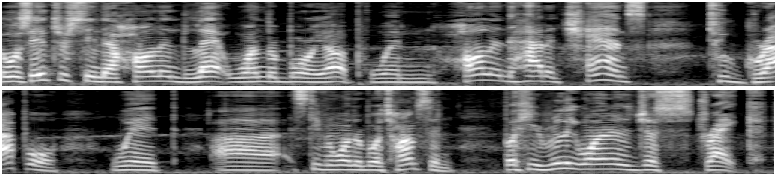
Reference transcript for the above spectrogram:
It was interesting that Holland let Wonderboy up when Holland had a chance to grapple with uh, Stephen Wonderboy Thompson. But he really wanted to just strike.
